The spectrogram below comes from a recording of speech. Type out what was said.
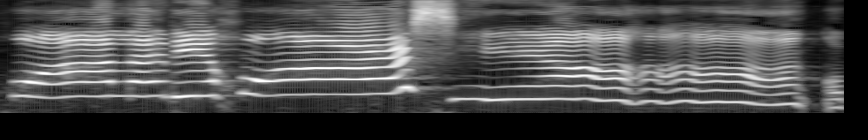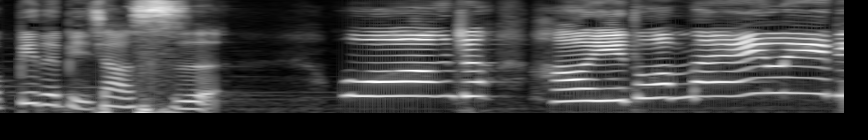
花来的花香，我闭的比较死，望着好一朵美丽的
